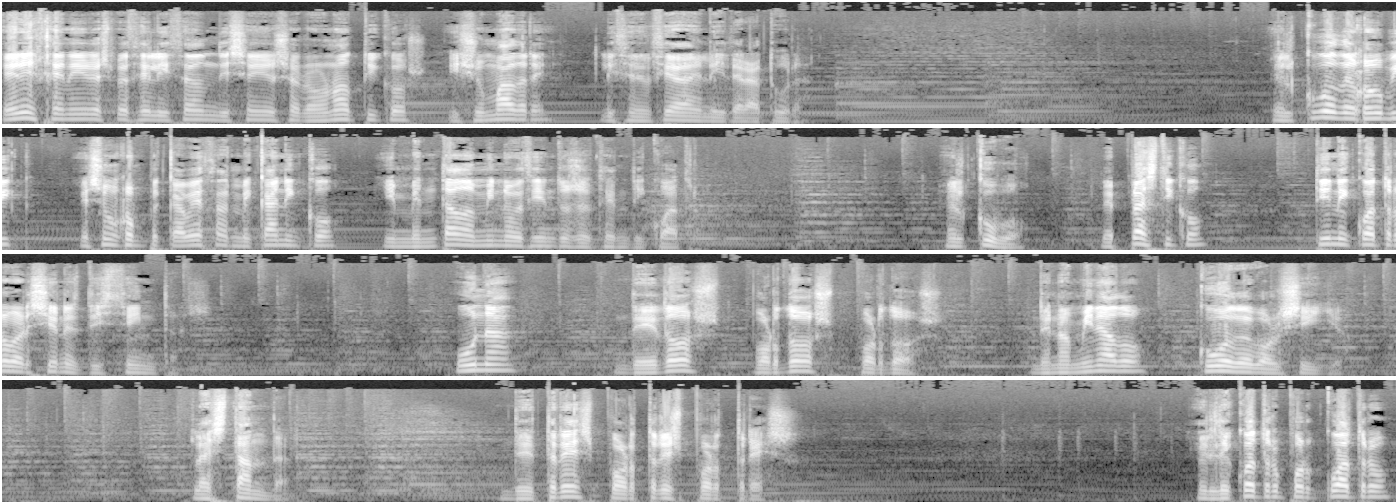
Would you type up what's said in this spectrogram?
era ingeniero especializado en diseños aeronáuticos y su madre licenciada en literatura. El cubo de Rubik es un rompecabezas mecánico inventado en 1974. El cubo, de plástico, tiene cuatro versiones distintas. Una de 2x2x2, denominado cubo de bolsillo. La estándar, de 3x3x3. El de 4x4,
